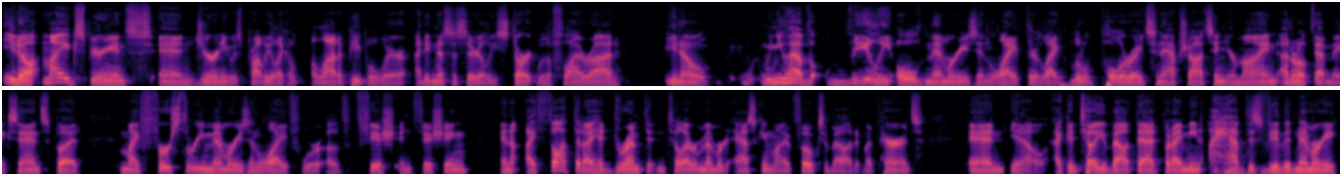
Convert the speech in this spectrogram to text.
You know, my experience and journey was probably like a, a lot of people where I didn't necessarily start with a fly rod. You know, when you have really old memories in life, they're like little Polaroid snapshots in your mind. I don't know if that makes sense, but my first three memories in life were of fish and fishing. And I thought that I had dreamt it until I remembered asking my folks about it, my parents. And, you know, I could tell you about that, but I mean, I have this vivid memory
